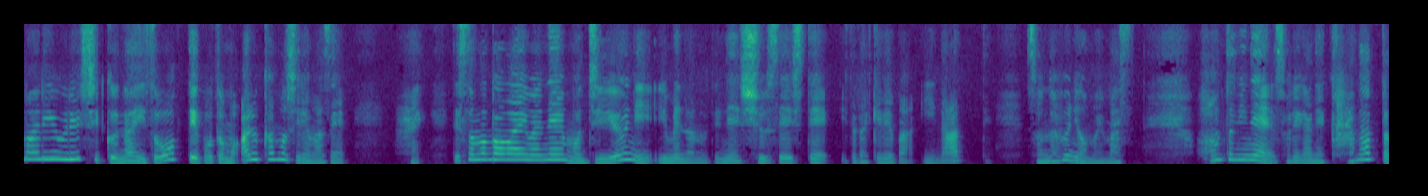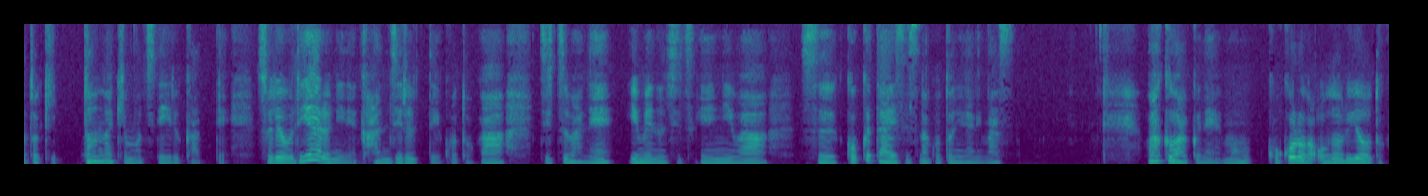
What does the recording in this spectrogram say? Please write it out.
まり嬉しくないぞっていうこともあるかもしれません。はいでその場合はねもう自由に夢なのでね修正していただければいいなってそんな風に思います。本当にねそれがね叶った時どんな気持ちでいるかってそれをリアルにね感じるっていうことが実はね夢の実現にはすっごく大切なことになります。ワクワクねもう心が躍るよとか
